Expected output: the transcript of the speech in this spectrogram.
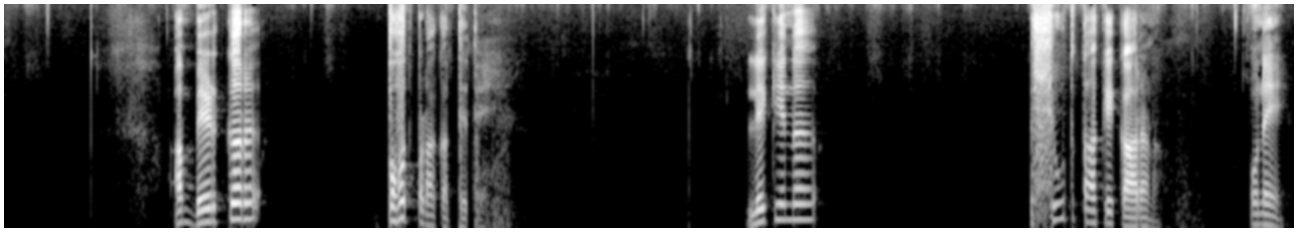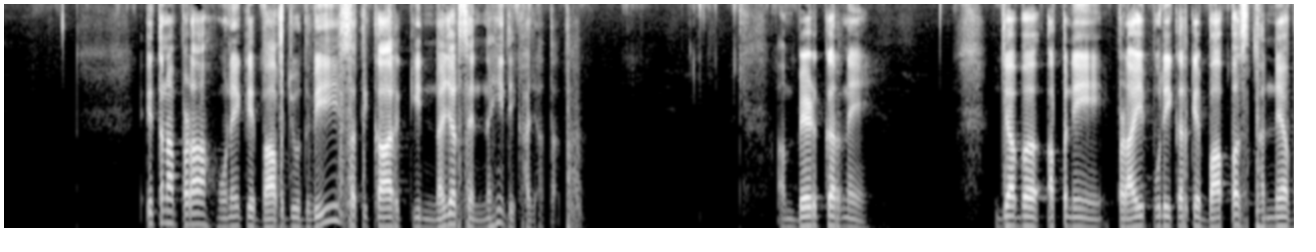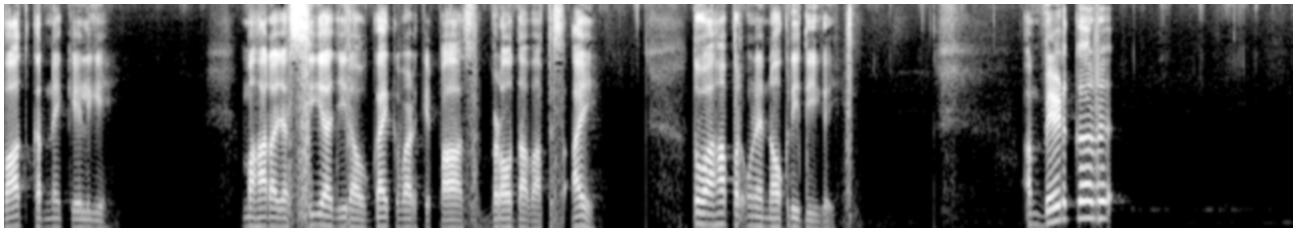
अंबेडकर बहुत पढ़ा करते थे। लेकिन शूतता के कारण उन्हें इतना पढ़ा होने के बावजूद भी सतिकार की नज़र से नहीं देखा जाता था। अंबेडकर ने जब अपनी पढ़ाई पूरी करके वापस धन्यवाद करने के लिए महाराजा सियाजी राव गायकवाड़ के पास बड़ौदा वापस आए तो वहाँ पर उन्हें नौकरी दी गई। अंबेडकर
